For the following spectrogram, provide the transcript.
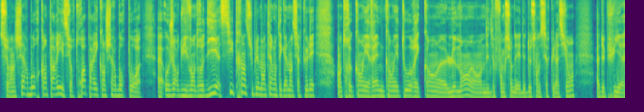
sur un Cherbourg-Camp-Paris et sur trois Paris-Camp-Cherbourg pour euh, aujourd'hui vendredi. Six trains supplémentaires vont également circuler entre Caen et Rennes, Caen et Tours et Caen-Le Mans en fonction des, deux centres de circulation. Euh, Depuis euh,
